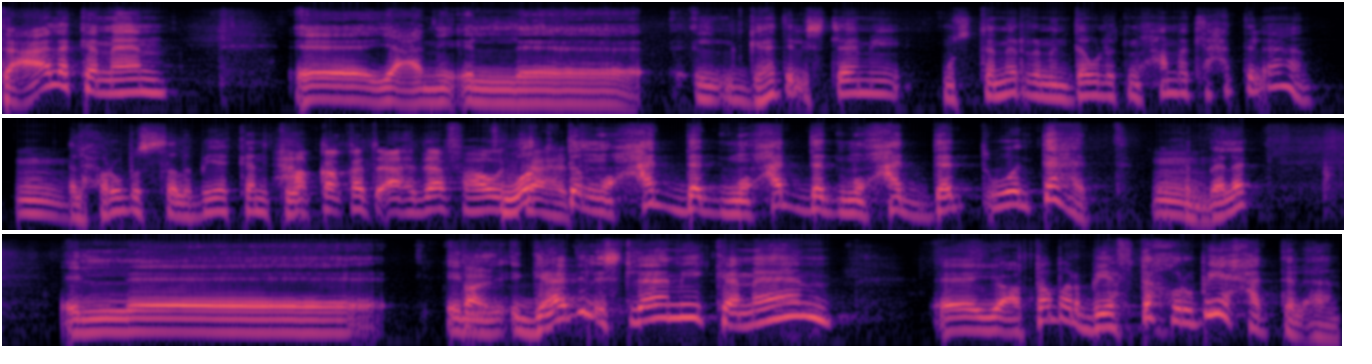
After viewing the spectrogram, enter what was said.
تعالى كمان يعني ال- الجهاد الإسلامي مستمر من دولة محمد لحد الآن مم. الحروب الصليبية كانت حققت أهدافها وقت وانتهت محدد محدد محدد وانتهت. واخد بالك ال- ال- طيب. الجهاد الإسلامي كمان آه، يعتبر بيفتخروا به حتى الآن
